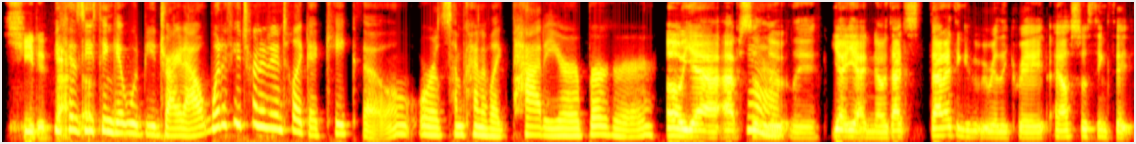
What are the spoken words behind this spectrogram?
heat it back Because you up. think it would be dried out. What if you turn it into like a cake though, or some kind of like patty or burger? Oh yeah, absolutely. Yeah. yeah, No, that's that. I think it would be really great. I also think that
